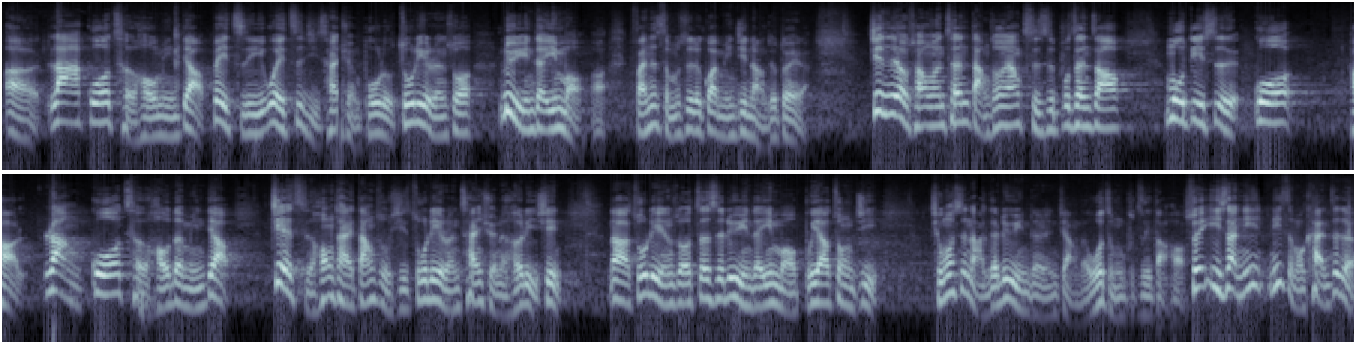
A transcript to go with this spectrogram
呃拉郭扯侯民调，被质疑为自己参选铺路。朱立伦说绿营的阴谋啊，反正什么事都怪民进党就对了。近日有传闻称党中央迟迟不征召，目的是郭好让郭扯侯的民调，借此哄抬党主席朱立伦参选的合理性。那朱立伦说这是绿营的阴谋，不要中计。请问是哪个绿营的人讲的？我怎么不知道哈？所以易善，你你怎么看这个？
